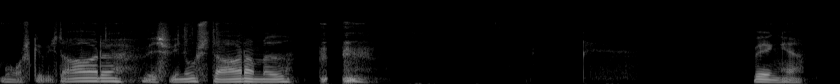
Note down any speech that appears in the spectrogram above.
hvor skal vi starte? Hvis vi nu starter med væggen her.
